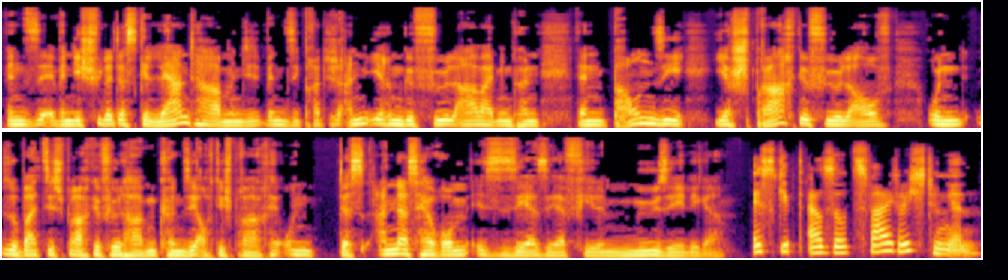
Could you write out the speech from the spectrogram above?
Wenn, sie, wenn die Schüler das gelernt haben, wenn, die, wenn sie praktisch an ihrem Gefühl arbeiten können, dann bauen sie ihr Sprachgefühl auf und sobald sie Sprachgefühl haben, können sie auch die Sprache. Und das andersherum ist sehr, sehr viel mühseliger. Es gibt also zwei Richtungen.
